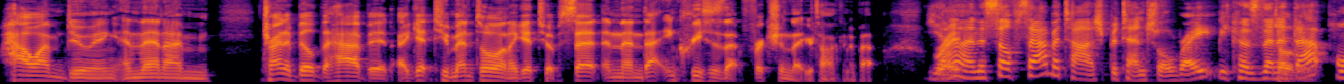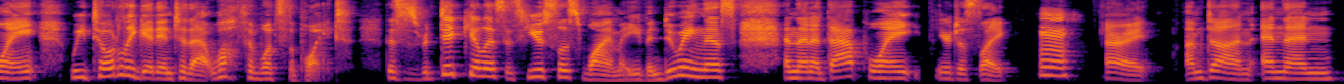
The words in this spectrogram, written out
how I'm doing and then I'm trying to build the habit, I get too mental and I get too upset. And then that increases that friction that you're talking about. Yeah, right? and the self sabotage potential, right? Because then totally. at that point, we totally get into that. Well, then what's the point? This is ridiculous. It's useless. Why am I even doing this? And then at that point, you're just like, mm, all right, I'm done. And then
